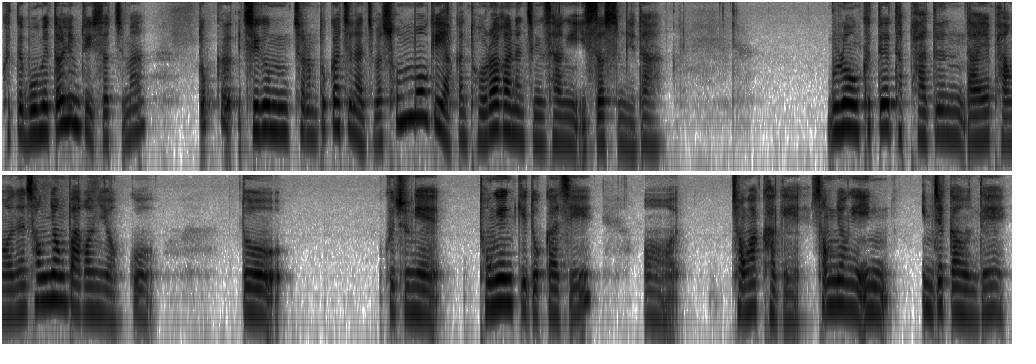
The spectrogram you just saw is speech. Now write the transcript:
그때 몸에 떨림도 있었지만, 똑같, 지금처럼 똑같지는 않지만, 손목이 약간 돌아가는 증상이 있었습니다. 물론 그때 다 받은 나의 방언은 성령 방언이었고, 또 그 중에 동행 기도까지 어, 정확하게 성령의 임, 임재 가운데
